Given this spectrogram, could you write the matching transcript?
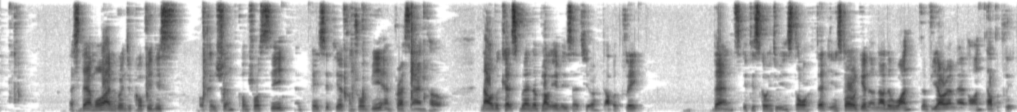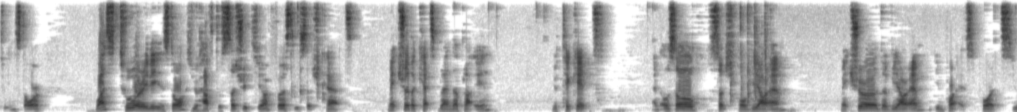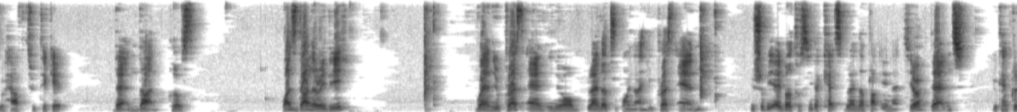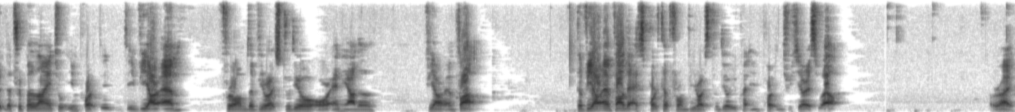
as demo I'm going to copy this location control C and paste it here control V and press enter. Now the CATS Blender plugin is at here double click. Then it is going to install. Then install again another one the VRM add-on double click to install. Once two already installed you have to search it here. First you search CATS make sure the CATS Blender plugin you take it. And also search for VRM make sure the VRM import exports you have to take it then done close once done already when you press N in your Blender 2.9 you press N you should be able to see the CATS Blender plugin at here then you can click the triple line to import the, the VRM from the VRoid Studio or any other VRM file the VRM file that exported from VRoid Studio, you can import into here as well. Alright.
